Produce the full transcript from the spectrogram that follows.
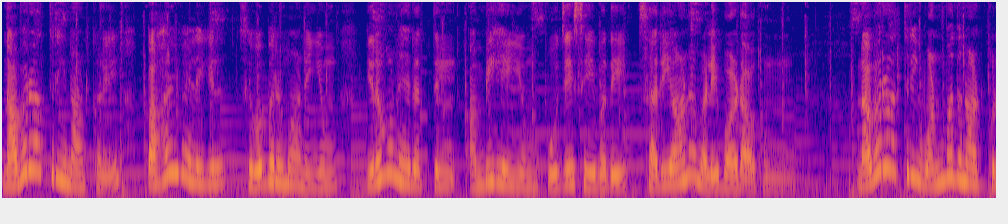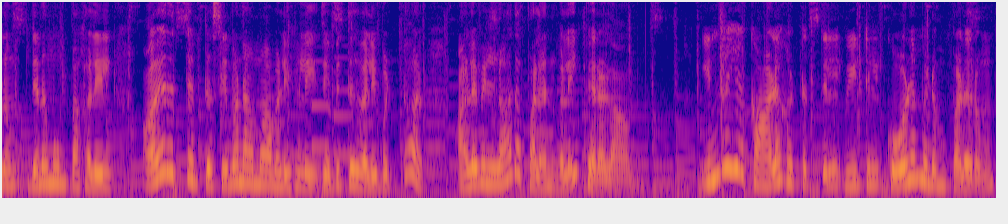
நவராத்திரி நாட்களில் பகல் வேளையில் சிவபெருமானையும் இரவு நேரத்தில் அம்பிகையும் பூஜை செய்வதே சரியான வழிபாடாகும். நவராத்திரி ஒன்பது நாட்களும் தினமும் பகலில் ஆயிரத்தெட்டு சிவநாமாவளிகளை ஜெபித்து வழிபட்டால் அளவில்லாத பலன்களை பெறலாம். இன்றைய காலகட்டத்தில் வீட்டில் கோலமிடும் பலரும்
